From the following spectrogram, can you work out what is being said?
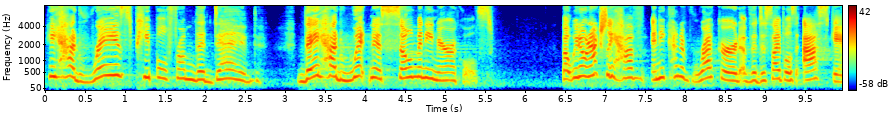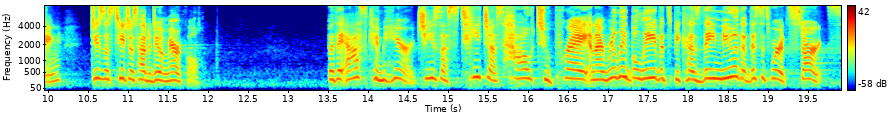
He had raised people from the dead. They had witnessed so many miracles. But we don't actually have any kind of record of the disciples asking, Jesus, teach us how to do a miracle. But they ask him here, Jesus, teach us how to pray. And I really believe it's because they knew that this is where it starts.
